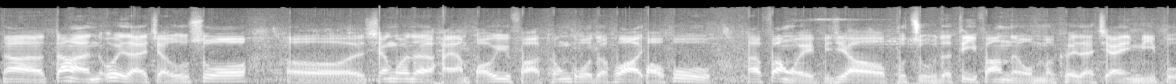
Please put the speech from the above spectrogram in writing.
那当然，未来假如说呃相关的海洋保育法通过的话，保护它范围比较不足的地方呢，我们可以来加以弥补。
